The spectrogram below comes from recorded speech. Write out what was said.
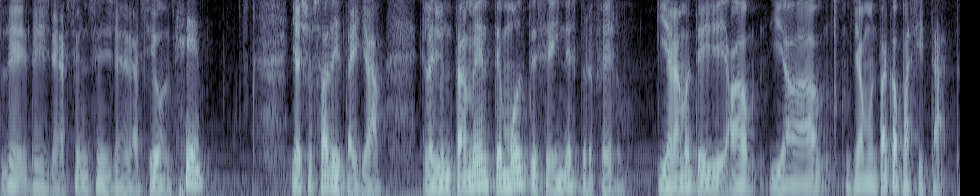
de, de generacions en generacions Sí. i això s'ha de tallar. L'Ajuntament té moltes eines per fer-ho i ara mateix hi ha, hi ha, hi ha molta capacitat.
